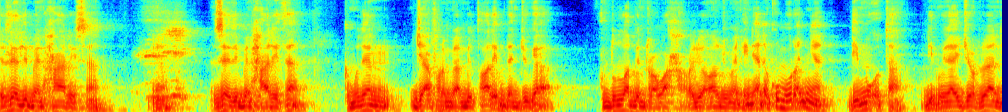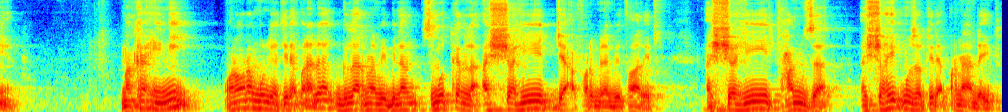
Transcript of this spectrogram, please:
Zaid bin Haritha, ya, Zaid bin Haritha, kemudian Ja'far bin Abi Talib dan juga Abdullah bin Rawaha radhiyallahu anhu. Ini ada kuburannya di Mu'tah, di wilayah Jordania. Maka ini orang-orang mulia tidak pernah ada gelar Nabi bilang sebutkanlah Asy-Syahid Ja'far bin Abi Talib, Asy-Syahid Hamzah, Asy-Syahid Musa tidak pernah ada itu.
